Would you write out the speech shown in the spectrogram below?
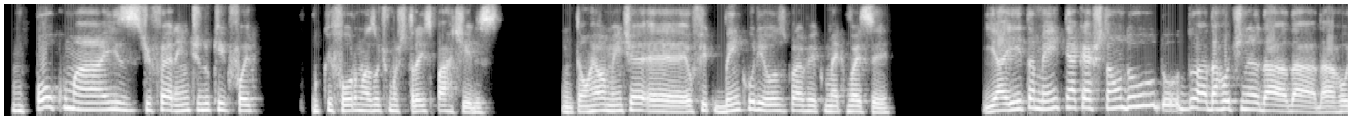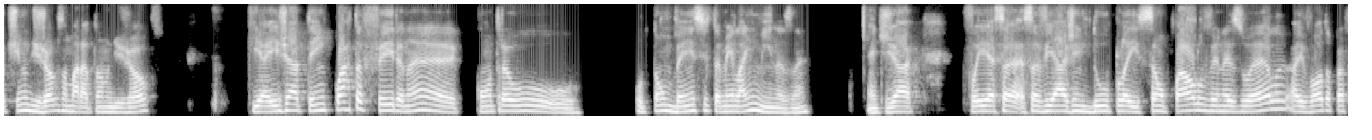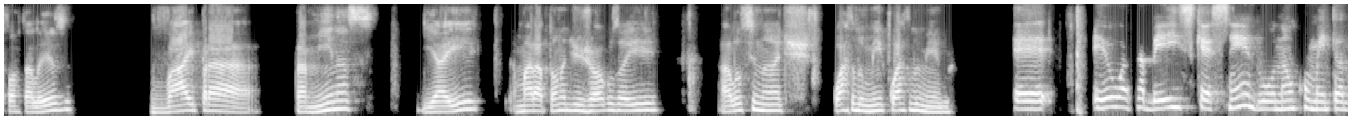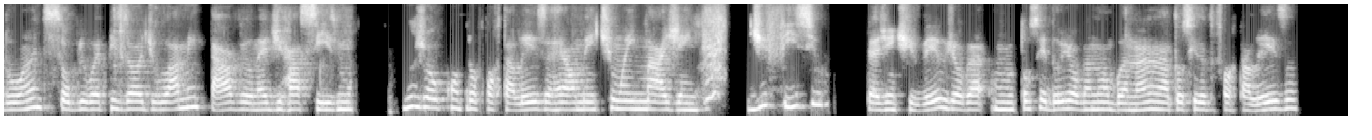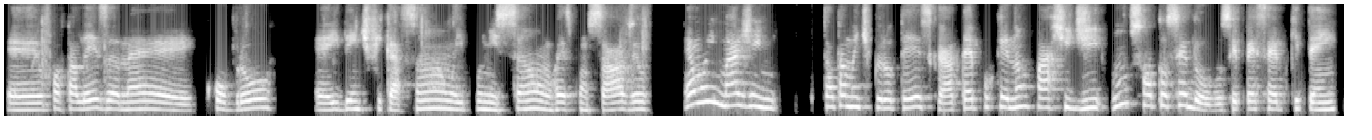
um pouco mais diferente do que foi do que foram nas últimas três partidas. Então realmente é, é eu fico bem curioso para ver como é que vai ser. E aí também tem a questão do, do da, da, rotina da, da, da, rotina de jogos, da maratona de jogos, que aí já tem quarta-feira, né, contra o, o Tom Bense também lá em Minas, né? A gente já foi essa, essa viagem dupla aí, São Paulo, Venezuela, aí volta para Fortaleza, vai para Minas, e aí maratona de jogos aí alucinante. Quarta domingo, quarto domingo. É, eu acabei esquecendo ou não comentando antes sobre o episódio lamentável né, de racismo no jogo contra o Fortaleza. Realmente uma imagem difícil da gente ver jogar, um torcedor jogando uma banana na torcida do Fortaleza. É, o Fortaleza né, cobrou é, identificação e punição responsável. É uma imagem totalmente grotesca, até porque não parte de um só torcedor. Você percebe que tem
